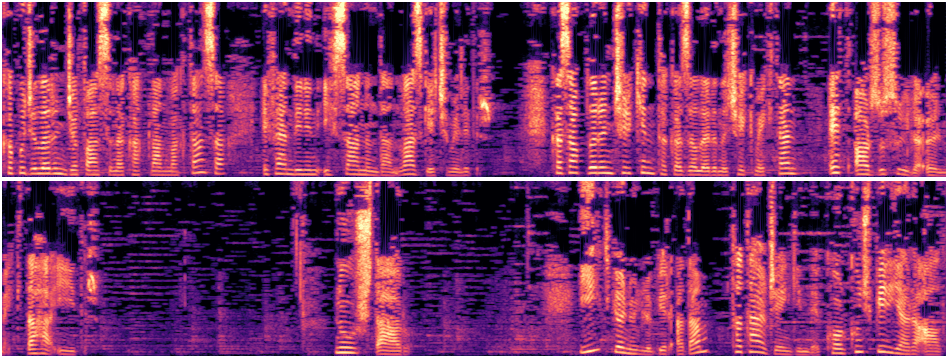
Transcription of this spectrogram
Kapıcıların cefasına katlanmaktansa efendinin ihsanından vazgeçmelidir. Kasapların çirkin takazalarını çekmekten et arzusuyla ölmek daha iyidir. Nuş Daru Yiğit gönüllü bir adam Tatar cenginde korkunç bir yara aldı.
